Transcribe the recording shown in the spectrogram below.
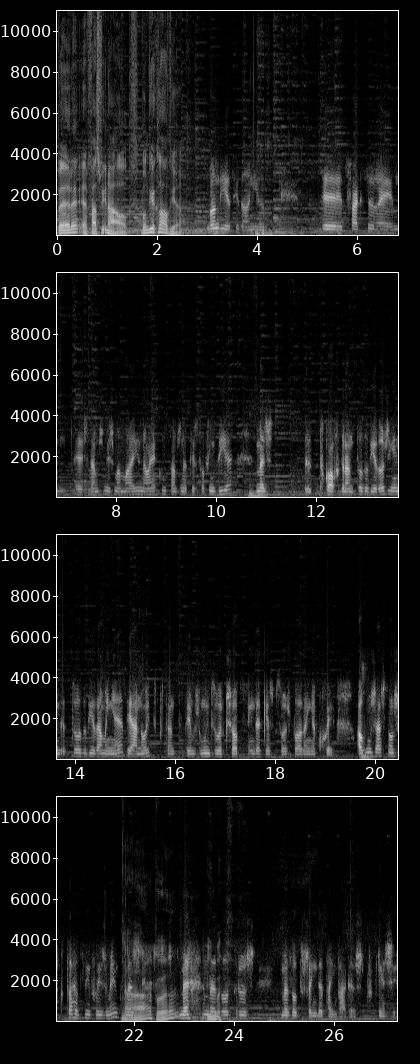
para a fase final. Bom dia, Cláudia. Bom dia, Sidónio. Eh, De facto, é, é, estamos mesmo a meio, não é? Começamos na terça ao fim do dia, mas eh, decorre durante todo o dia de hoje e ainda todo o dia da manhã, até à noite, portanto temos muitos workshops ainda que as pessoas podem acorrer. Alguns já estão escutados, infelizmente, mas, Ah, mas, mas ma- outros, mas outros ainda têm vagas por preencher.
